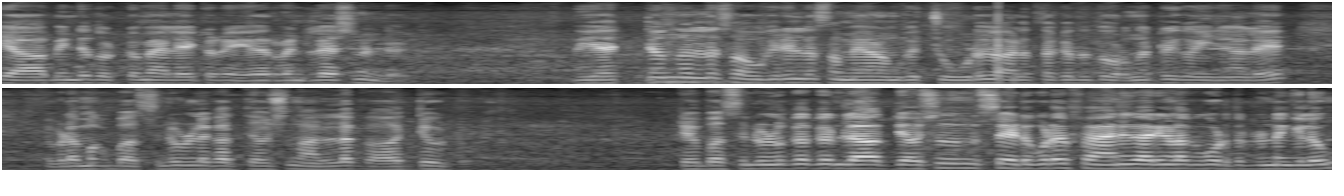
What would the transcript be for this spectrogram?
ക്യാബിന്റെ തൊട്ട് മേലായിട്ട് ഒരു എയർ വെന്റിലേഷൻ ഉണ്ട്. ഇത് ഏറ്റവും നല്ല സൗകര്യമുള്ള സമയമാണ്. നമുക്ക് ചൂട് കാലത്തൊക്കെ ഇത് തുറന്നിട്ട് കഴിഞ്ഞാൽ ഇവിടെ നമുക്ക് ബസ്സിന്റെ ഉള്ളിലൊക്കെ അത്യാവശ്യം നല്ല കാറ്റ് കിട്ടും. മറ്റേ ബസ്സിന്റെ ഉള്ളിലൊക്കെ അത്യാവശ്യം സൈഡിൽ കൂടെ ഫാൻ കാര്യങ്ങളൊക്കെ കൊടുത്തിട്ടുണ്ടെങ്കിലും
